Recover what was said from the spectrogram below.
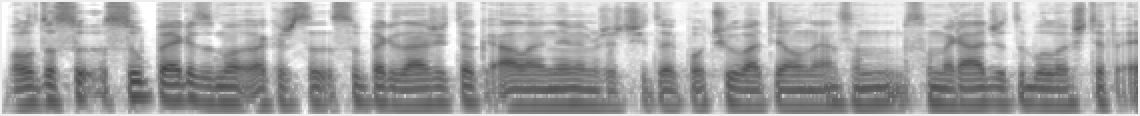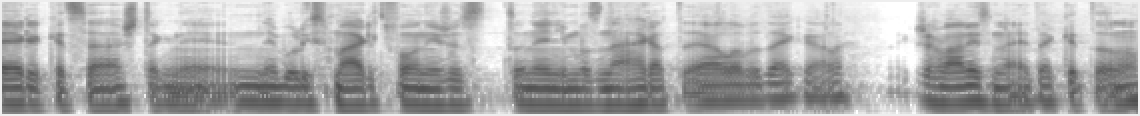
bolo to su- super, akože super zážitok, ale neviem, že či to je počúvateľné. Ja som, som rád, že to bolo ešte v ére, keď sa až tak ne, neboli smartfóny, že to není moc nahraté, alebo tak, ale takže mali sme aj takéto, no.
